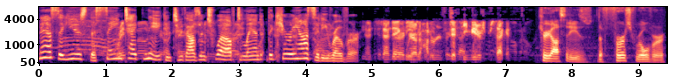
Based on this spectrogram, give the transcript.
NASA used the same technique in 2012 to land the Curiosity rover. Descending, we are at 150 meters per second. Curiosity is the first rover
